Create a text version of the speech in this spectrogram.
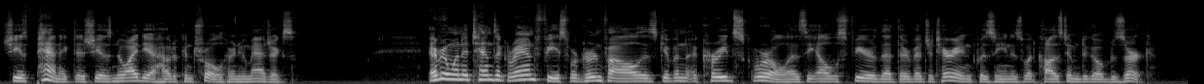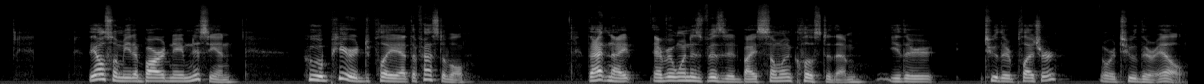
She is panicked as she has no idea how to control her new magics. Everyone attends a grand feast where Gurnval is given a curried squirrel as the elves fear that their vegetarian cuisine is what caused him to go berserk. They also meet a bard named Nisian, who appeared to play at the festival. That night, everyone is visited by someone close to them, either to their pleasure or to their ill.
